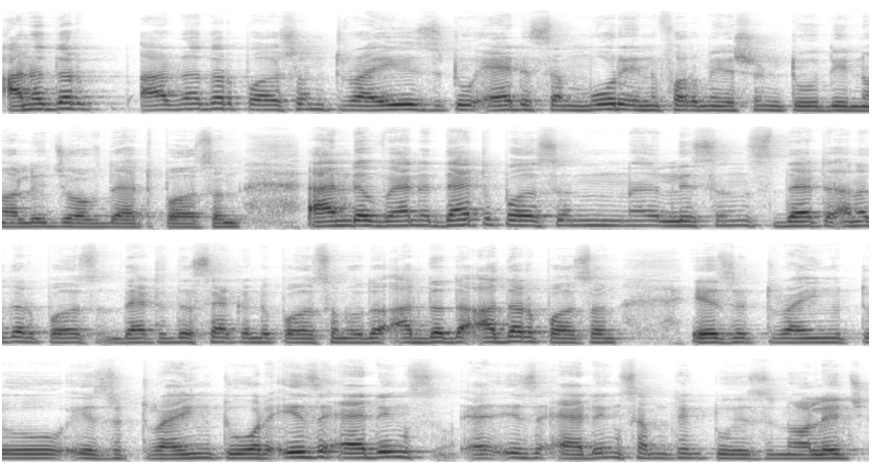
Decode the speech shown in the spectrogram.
another another person tries to add some more information to the knowledge of that person. And when that person listens that another person that the second person or the other the other person is trying to is trying to or is adding is adding something to his knowledge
